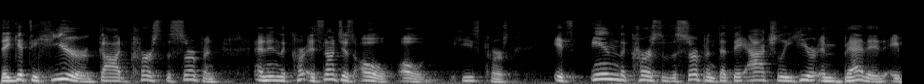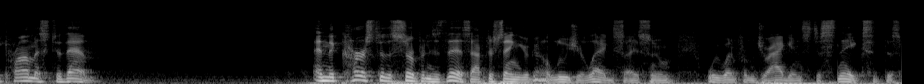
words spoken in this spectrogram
They get to hear God curse the serpent. And in the cur- it's not just, oh, oh, he's cursed. It's in the curse of the serpent that they actually hear embedded a promise to them. And the curse to the serpent is this after saying you're going to lose your legs, I assume we went from dragons to snakes at this.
